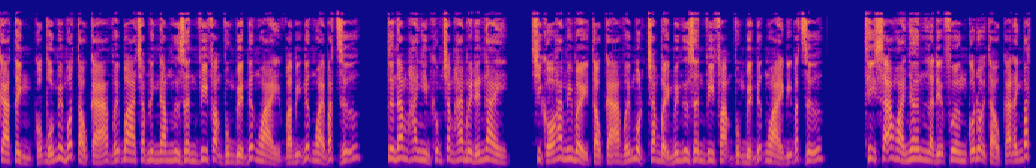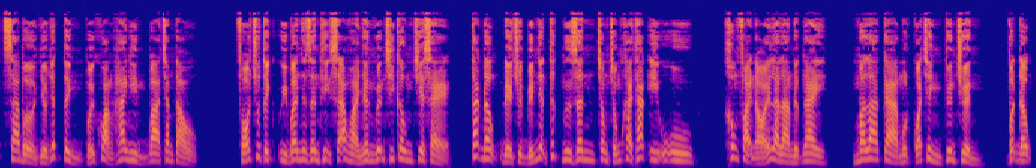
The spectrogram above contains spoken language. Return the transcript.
cả tỉnh có 41 tàu cá với 305 ngư dân vi phạm vùng biển nước ngoài và bị nước ngoài bắt giữ. Từ năm 2020 đến nay, chỉ có 27 tàu cá với 170 ngư dân vi phạm vùng biển nước ngoài bị bắt giữ. Thị xã Hoài Nhơn là địa phương có đội tàu cá đánh bắt xa bờ nhiều nhất tỉnh với khoảng 2.300 tàu. Phó Chủ tịch Ủy ban Nhân dân thị xã Hoài Nhơn Nguyễn Trí Công chia sẻ, tác động để chuyển biến nhận thức ngư dân trong chống khai thác IUU, không phải nói là làm được ngay, mà là cả một quá trình tuyên truyền, vận động,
